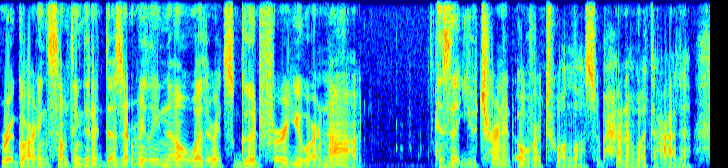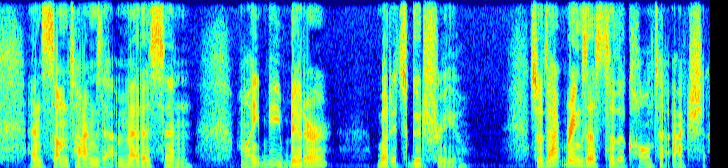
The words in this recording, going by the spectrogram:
regarding something that it doesn't really know whether it's good for you or not is that you turn it over to Allah subhanahu wa ta'ala. And sometimes that medicine might be bitter, but it's good for you. So that brings us to the call to action.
